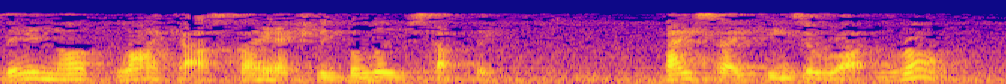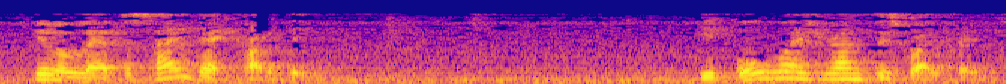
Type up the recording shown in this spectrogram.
they're not like us. They actually believe something. They say things are right and wrong. You're not allowed to say that kind of thing. It always runs this way, friends.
